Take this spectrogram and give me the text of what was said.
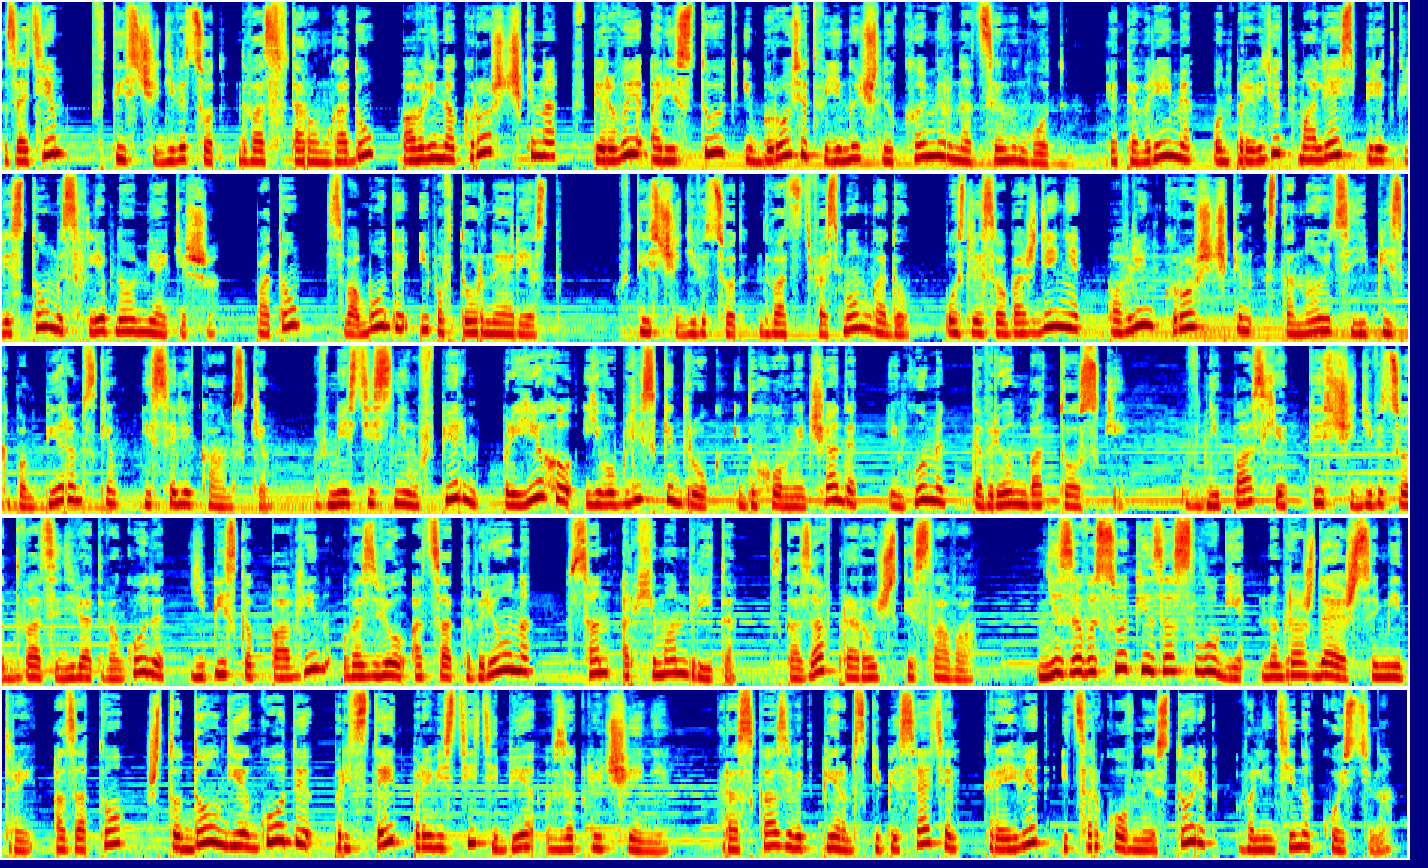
Затем, в 1922 году, Павлина Крошечкина впервые арестуют и бросят в одиночную камеру на целый год. Это время он проведет, молясь перед крестом из хлебного мякиша. Потом свобода и повторный арест. В 1928 году, после освобождения, Павлин Крошечкин становится епископом Пермским и Соликамским. Вместе с ним в Пермь приехал его близкий друг и духовный чадо игумен Таврион Батосский – в дни Пасхи 1929 года епископ Павлин возвел отца Тавриона в сан архимандрита, сказав пророческие слова. «Не за высокие заслуги награждаешься Митрой, а за то, что долгие годы предстоит провести тебе в заключении», рассказывает пермский писатель, краевед и церковный историк Валентина Костина.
